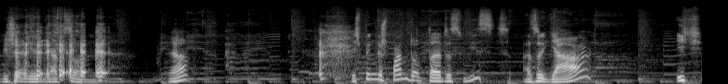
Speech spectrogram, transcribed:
Michael Jackson? Ja. Ich bin gespannt, ob ihr das wisst. Also ja, ich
